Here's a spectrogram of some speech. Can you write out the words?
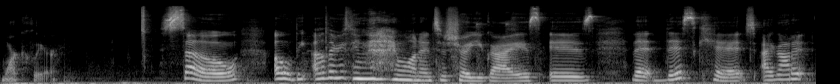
more clear. So, oh, the other thing that I wanted to show you guys is that this kit, I got it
